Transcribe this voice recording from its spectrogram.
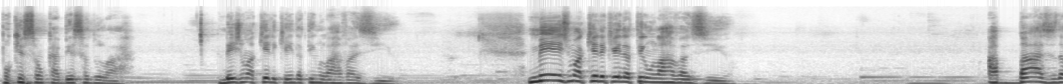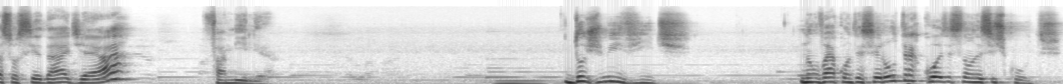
porque são cabeça do lar, mesmo aquele que ainda tem um lar vazio, mesmo aquele que ainda tem um lar vazio, a base da sociedade é a família. 2020 não vai acontecer outra coisa senão nesses cultos,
